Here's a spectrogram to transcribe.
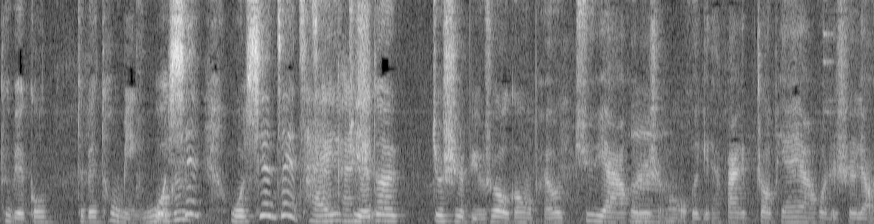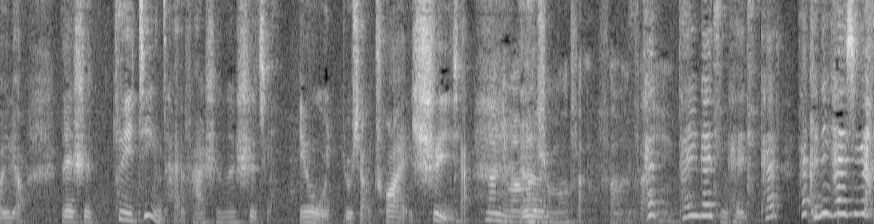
特别沟。特别透明，我现我现在才觉得，就是比如说我跟我朋友聚呀，或者什么，我会给他发个照片呀，或者是聊一聊，那是最近才发生的事情，因为我就想 try 试一下。那你妈妈什么反反反应？他他应该挺开，他他肯定开心啊，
